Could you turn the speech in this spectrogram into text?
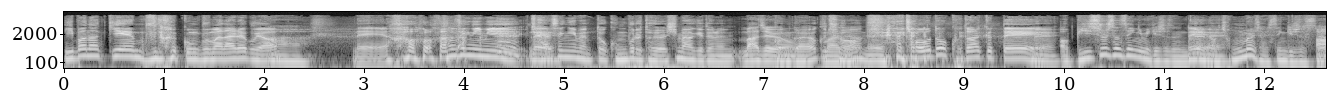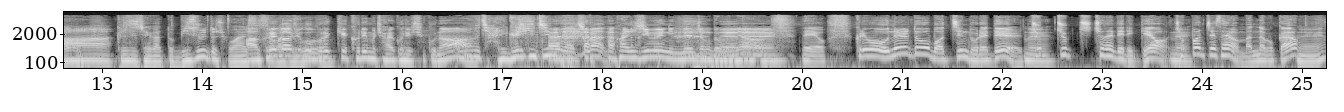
이번 학기엔 문학 공부만 하려고요. 아, 네 선생님이 네. 잘생기면 또 공부를 더 열심히 하게 되는 맞아요. 건가요? 그렇죠. 네. 저도 고등학교 때 네. 어, 미술 선생님이 계셨는데. 어, 정말 잘생기셨어요. 아, 그래서 제가 또 미술도 좋아했어요. 아 그래가지고 그렇게 그림을 잘 그리시구나. 아, 잘 그리지는 않지만 관심은 있는 정도군요. 네네. 네. 어, 그리고 오늘도 멋진 노래들 네. 쭉쭉 추천해 드릴게요. 네. 첫 번째 사연 만나볼까요? 네.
